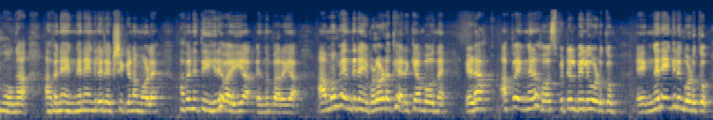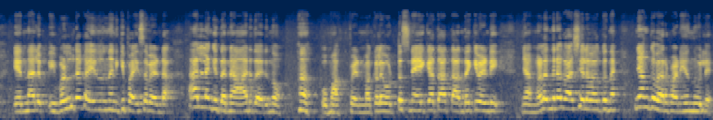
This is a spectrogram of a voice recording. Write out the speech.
മൂങ്ങ അവനെ എങ്ങനെയെങ്കിലും രക്ഷിക്കണം മോളെ. അവന് തീരെ വയ്യ എന്നും പറയാ. അമ്മമ്മ എന്തിനാ ഇവളോടൊക്കെ ഇരയ്ക്കാൻ പോകുന്നേ? എടാ അപ്പം എങ്ങനെ ഹോസ്പിറ്റൽ ബില്ല് കൊടുക്കും? എങ്ങനെയെങ്കിലും കൊടുക്കും. എന്നാലും ഇവളുടെ കയ്യിൽ നിന്ന് എനിക്ക് പൈസ വേണ്ട. അല്ലെങ്കിൽ തന്നെ ആര് തരുന്നു? ഹ്, ഉമ്മ പെൺമക്കളെ ഒട്ടും സ്നേഹിക്കാത്ത ആ തന്തയ്ക്ക് വേണ്ടി ഞങ്ങൾ എന്തിനാ കാശ് ചിലവാക്കുന്നത് ഞങ്ങൾക്ക് വേറെ പണിയൊന്നുമില്ലേ?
